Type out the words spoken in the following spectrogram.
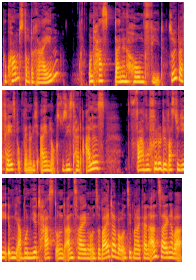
Du kommst dort rein und hast deinen Home-Feed. So wie bei Facebook, wenn du dich einloggst. Du siehst halt alles, wofür du, was du je irgendwie abonniert hast und Anzeigen und so weiter. Bei uns sieht man ja keine Anzeigen, aber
